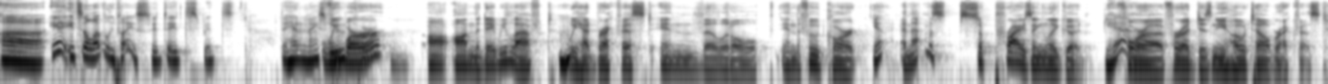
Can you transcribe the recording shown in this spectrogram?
Uh, yeah, it's a lovely place. It, it's it's they had a nice. We food were uh, on the day we left, we had breakfast in the little in the food court. Yeah. and that was surprisingly good. Yeah. for a for a Disney hotel breakfast.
